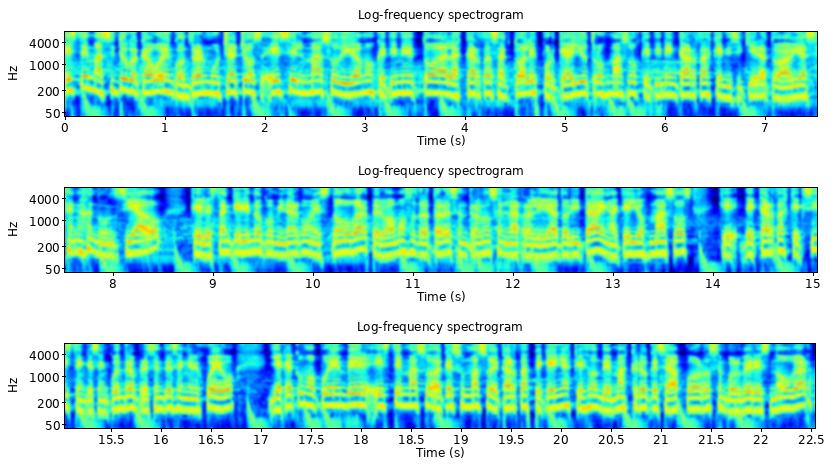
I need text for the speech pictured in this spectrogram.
Este masito que acabo de encontrar muchachos es el mazo digamos que tiene todas las cartas actuales porque hay otros mazos que tienen cartas que ni siquiera todavía se han anunciado que lo están queriendo combinar con Snowguard, pero vamos a tratar de centrarnos en la realidad ahorita, en aquellos mazos que, de cartas que existen, que se encuentran presentes en el juego. Y acá como pueden ver, este mazo de acá es un mazo de cartas pequeñas que es donde más creo que se va a poder desenvolver Snowguard.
